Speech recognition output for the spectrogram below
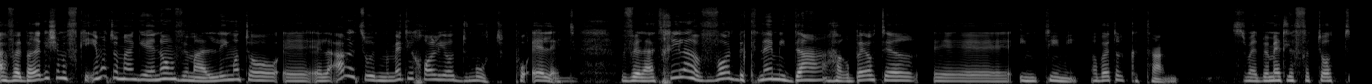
אבל ברגע שמפקיעים אותו מהגיהנום ומעלים אותו אה, אל הארץ, הוא באמת יכול להיות דמות, פועלת, mm. ולהתחיל לעבוד בקנה מידה הרבה יותר אה, אינטימי, הרבה יותר קטן. זאת אומרת, באמת לפתות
